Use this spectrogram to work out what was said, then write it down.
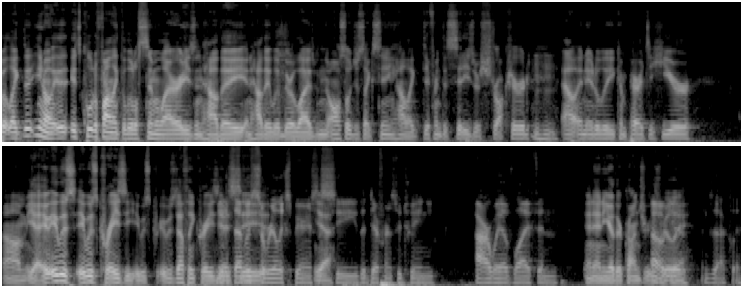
But like the, you know, it, it's cool to find like the little similarities in how they and how they live their lives, and also just like seeing how like different the cities are structured out in Italy compared to here. Um, yeah, it, it was it was crazy. It was it was definitely crazy yeah, it's definitely see a surreal experience Yeah. to see the difference between our way of life and in any other countries. oh really, yeah, exactly.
